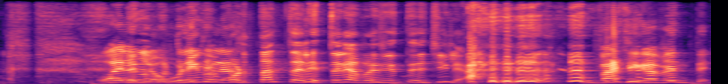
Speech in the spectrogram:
o es lo único importante de la historia reciente de Chile. Básicamente.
